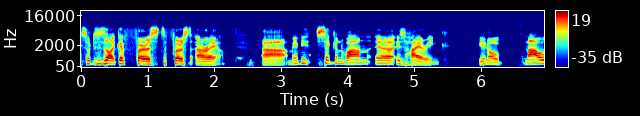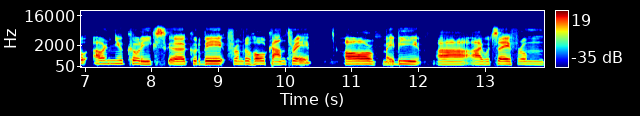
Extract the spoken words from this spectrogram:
So this is like a first first area. Uh, maybe second one uh, is hiring. You know, now our new colleagues uh, could be from the whole country, or maybe I would say from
